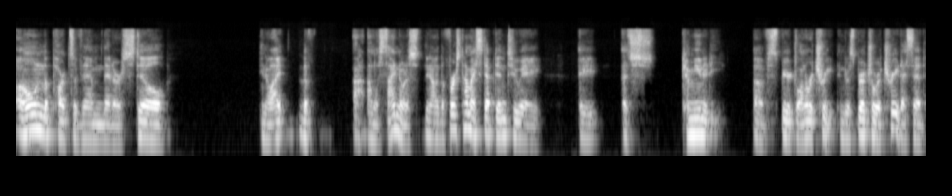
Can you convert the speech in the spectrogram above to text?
own the parts of them that are still you know i the uh, on a side notice you know the first time i stepped into a a, a community of spiritual on a retreat into a spiritual retreat i said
